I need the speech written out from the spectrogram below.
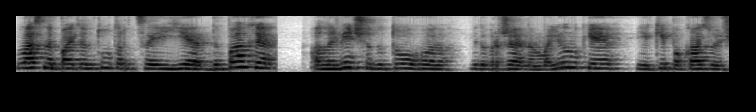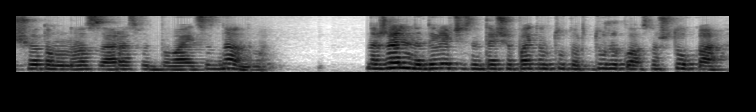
Власне, Python Tutor це і є дебагер, але він щодо того відображає нам малюнки, які показують, що там у нас зараз відбувається з даними. На жаль, не дивлячись на те, що Python Tutor дуже класна штука,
